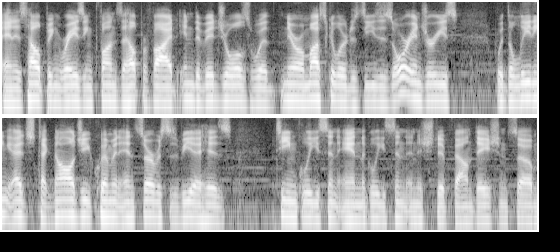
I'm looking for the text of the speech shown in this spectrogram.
and is helping raising funds to help provide individuals with neuromuscular diseases or injuries with the leading edge technology, equipment, and services via his Team Gleason and the Gleason Initiative Foundation. So,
